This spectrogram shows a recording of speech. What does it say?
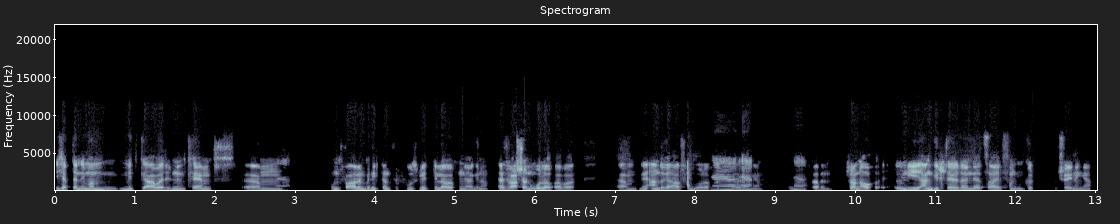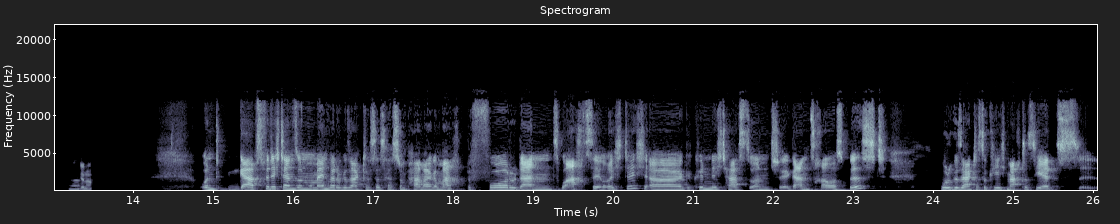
ich habe dann immer mitgearbeitet in den Camps ähm, ja. und vor allem bin ich dann zu Fuß mitgelaufen, ja genau. Also war schon Urlaub, aber ähm, eine andere Art von Urlaub. Ja, ja, ja. ja. war dann schon auch irgendwie Angestellter in der Zeit von Eco-Training, ja. ja. Genau. Und gab es für dich dann so einen Moment, weil du gesagt hast, das hast du ein paar Mal gemacht, bevor du dann 2018, richtig, äh, gekündigt hast und ganz raus bist? wo du gesagt hast, okay, ich mache das jetzt, äh,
